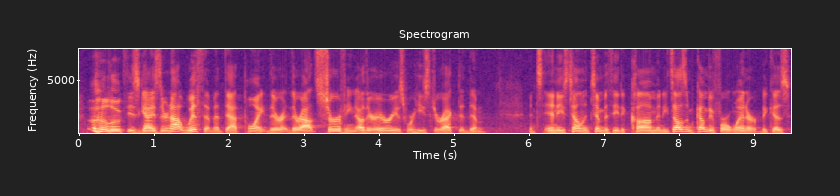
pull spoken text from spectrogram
Luke, these guys, they're not with him at that point. They're, they're out serving other areas where he's directed them. And, he's telling Timothy to come, and he tells him come before winter because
